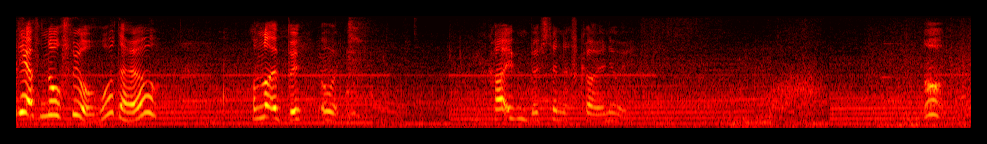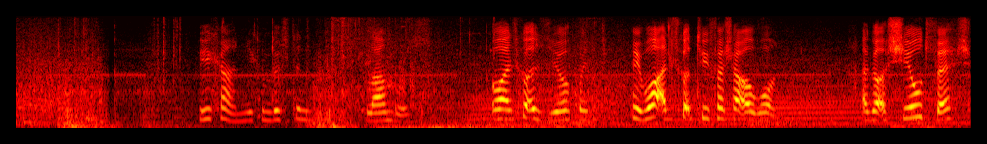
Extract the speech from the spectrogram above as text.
Oh, they have no fuel. What the hell? I'm not a boost. Oh, wait. You can't even boost in this car anyway. Oh! You can. You can boost in Lambos. Oh, I just got a zero point. Wait, what? I just got two fish out of one. I got a shield fish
